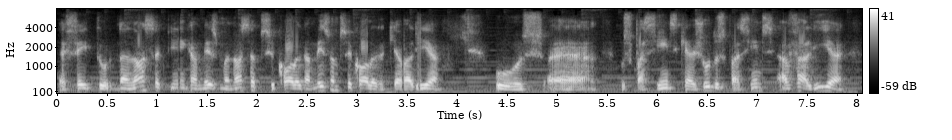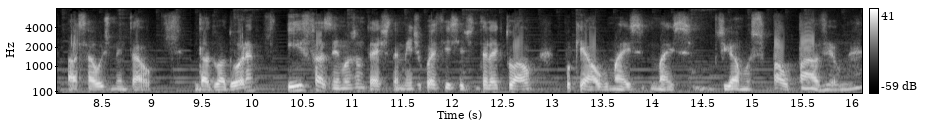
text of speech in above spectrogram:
é feito na nossa clínica mesmo, a nossa psicóloga, a mesma psicóloga que avalia os é, os pacientes, que ajuda os pacientes, avalia a saúde mental da doadora e fazemos um teste também de coeficiente intelectual, porque é algo mais, mais digamos, palpável uhum.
